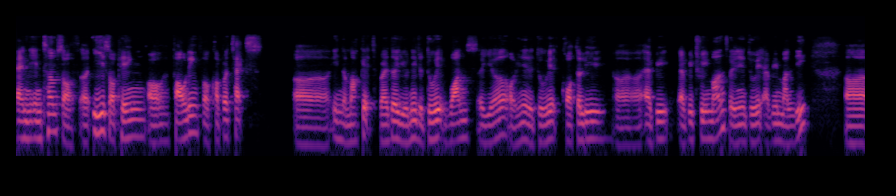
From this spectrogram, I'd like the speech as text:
And in terms of uh, ease of paying or filing for corporate tax uh, in the market, whether you need to do it once a year or you need to do it quarterly uh, every every three months or you need to do it every monthly, uh,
